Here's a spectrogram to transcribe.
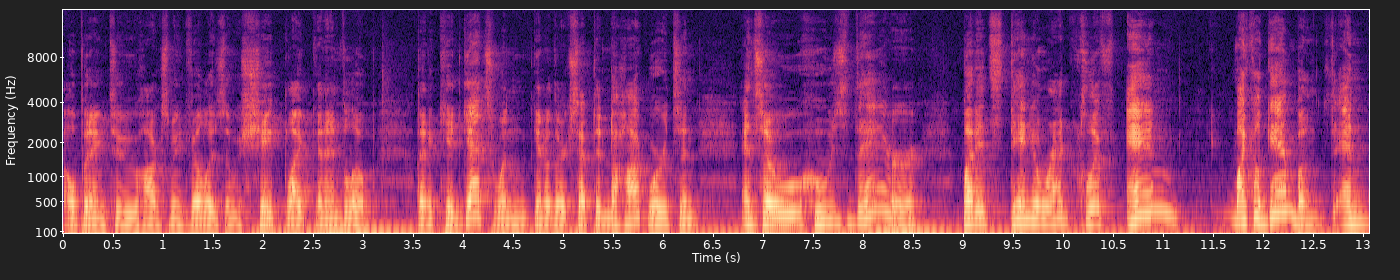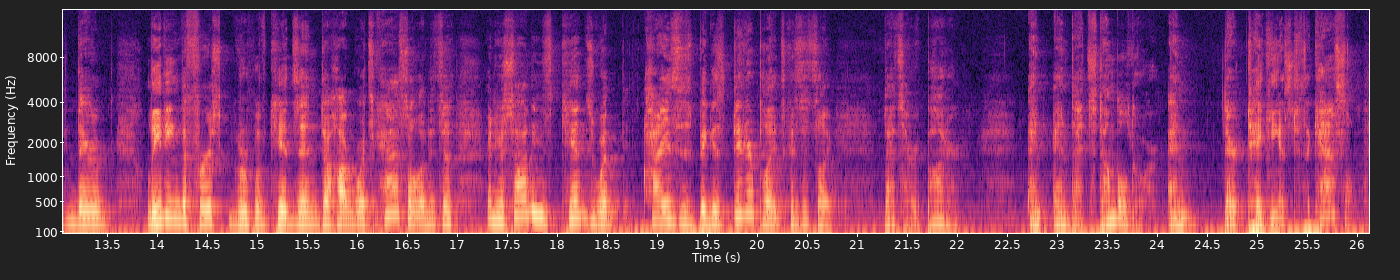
opening to Hogsmeade Village that was shaped like an envelope that a kid gets when you know they're accepted into Hogwarts, and and so who's there? But it's Daniel Radcliffe and Michael Gambon, and they're leading the first group of kids into Hogwarts Castle, and it's just, and you saw these kids with eyes as big as dinner plates because it's like, that's Harry Potter, and and that's Dumbledore, and they're taking us to the castle.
